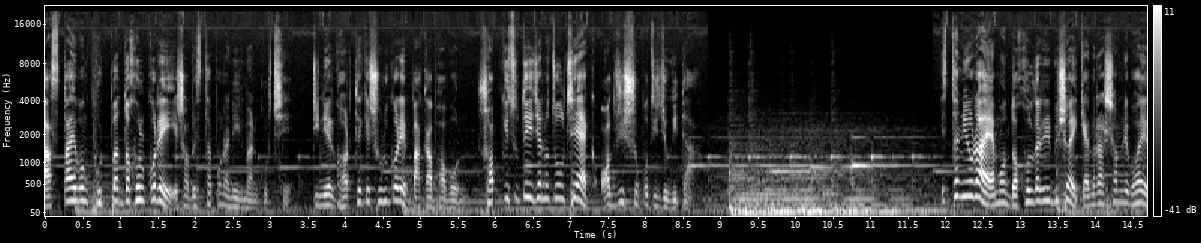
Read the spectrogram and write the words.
রাস্তা এবং ফুটপাত দখল করে এসব স্থাপনা নির্মাণ করছে। টিনের ঘর থেকে শুরু করে পাকা ভবন, সবকিছুতেই যেন চলছে এক অদৃশ্য প্রতিযোগিতা। স্থানীয়রা এমন দখলদারির বিষয়ে ক্যামেরার সামনে ভয়ে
